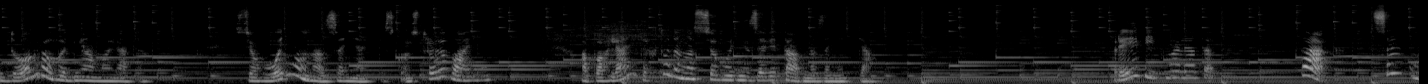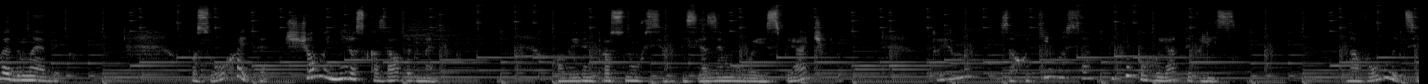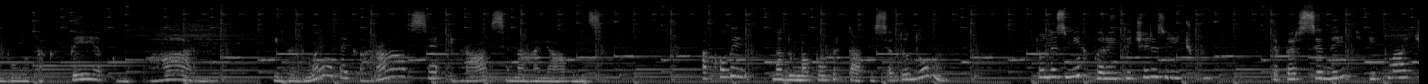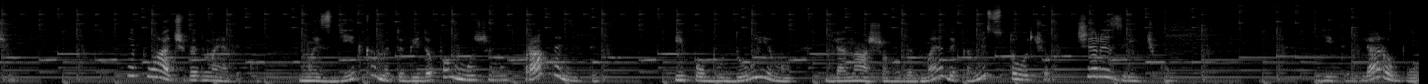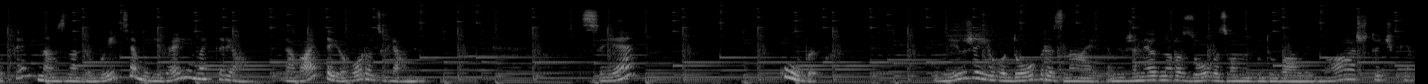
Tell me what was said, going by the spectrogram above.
Доброго дня, малята! Сьогодні у нас заняття з конструювання. А погляньте, хто до нас сьогодні завітав на заняття. Привіт, малята! Так, це ведмедик. Послухайте, що мені розказав ведмедик. Коли він проснувся після зимової сплячки, то йому захотілося піти погуляти в ліс. На вулиці було так тепло, гарно, і ведмедик грався і грався на галявинці. А коли надумав повертатися додому, то не зміг перейти через річку. Тепер сидить і плаче. Не плач, ведмедику. Ми з дітками тобі допоможемо, правда, діти? І побудуємо для нашого ведмедика місточок через річку. Діти, для роботи нам знадобиться будівельний матеріал. Давайте його розглянемо. Це кубик. Ви вже його добре знаєте. Ми вже неодноразово з вами будували башточки.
